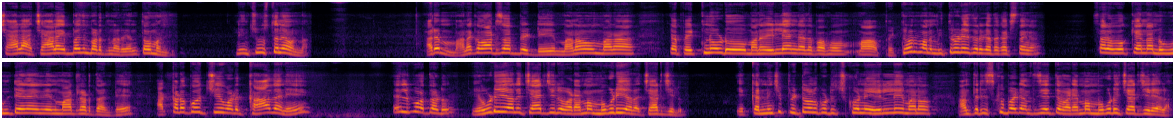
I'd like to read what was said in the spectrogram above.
చాలా చాలా ఇబ్బంది పడుతున్నారు ఎంతోమంది. నేను చూస్తూనే ఉన్నా. అరే మనకు వాట్సాప్ పెట్టి మనం మన ఇక పెట్టినోడు మనం వెళ్ళాం కదా పాపం. మా పెట్టినోడు మన మిత్రుడు అవుతారు కదా ఖచ్చితంగా. సరే ఓకేనా నువ్వు ఉంటేనే నేను మాట్లాడతా అంటే అక్కడికి వచ్చి వాడు కాదని వెళ్ళిపోతాడు. ఎవడు ఇవ్వాలి ఛార్జీలు? వాడమ్మ మొగుడు ఇవ్వాలి ఛార్జీలు. ఇక్కడి నుంచి పెట్రోల్ కొట్టించుకొని వెళ్ళి మనం అంత రిస్క్ పడి అంత చేస్తే వాడమ్మ మొగుడు ఛార్జీలు ఇలా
